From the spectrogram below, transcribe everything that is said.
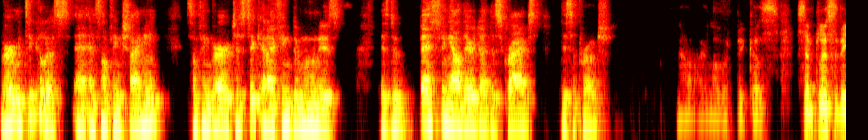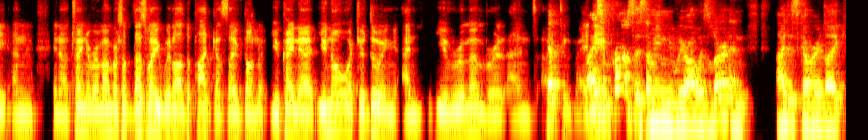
very meticulous and, and something shiny something very artistic. And I think the moon is is the best thing out there that describes this approach. No, I love it because simplicity and you know trying to remember something. That's why with all the podcasts I've done, you kind of you know what you're doing and you remember it. And yep. I think it's a process. I mean, we always learn, and I discovered like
